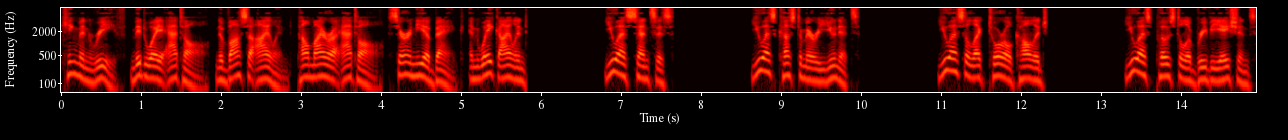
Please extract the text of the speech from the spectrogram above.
Kingman Reef, Midway Atoll, Navassa Island, Palmyra Atoll, Serranilla Bank, and Wake Island U.S. Census U.S. Customary Units U.S. Electoral College U.S. Postal Abbreviations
